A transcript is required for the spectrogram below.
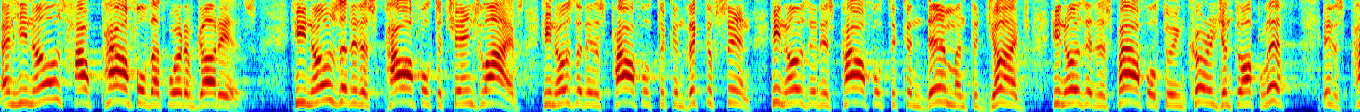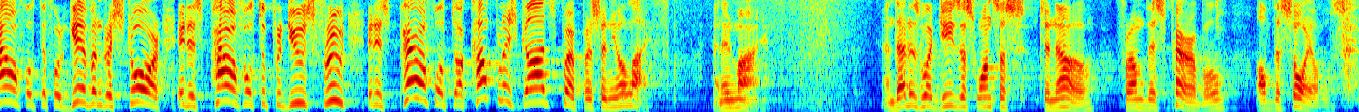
And he knows how powerful that Word of God is. He knows that it is powerful to change lives. He knows that it is powerful to convict of sin. He knows it is powerful to condemn and to judge. He knows it is powerful to encourage and to uplift. It is powerful to forgive and restore. It is powerful to produce fruit. It is powerful to accomplish God's purpose in your life and in mine. And that is what Jesus wants us to know from this parable of the soils.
